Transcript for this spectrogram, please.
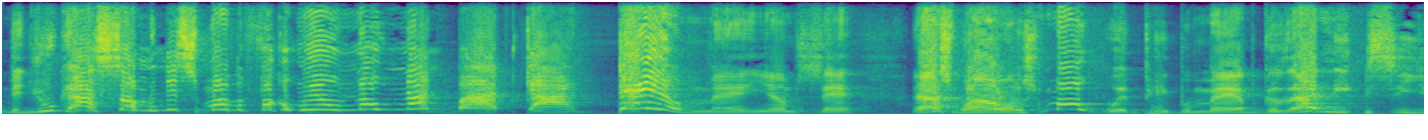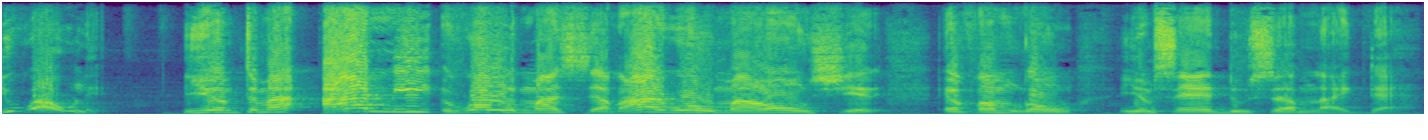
Did you got something this motherfucker we don't know nothing about? God damn, man. You know what I'm saying? That's why I don't smoke with people, man, because I need to see you roll it. You know what I'm talking about? I need to roll it myself. I roll my own shit if I'm going, to you know what I'm saying, do something like that.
